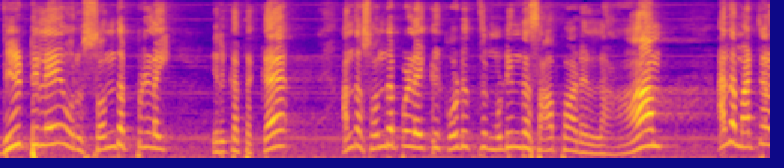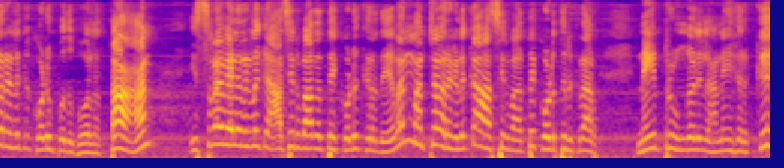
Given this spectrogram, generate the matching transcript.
வீட்டிலே ஒரு சொந்த பிள்ளை இருக்கத்தக்க அந்த சொந்த பிள்ளைக்கு கொடுத்து முடிந்த சாப்பாடெல்லாம் அந்த மற்றவர்களுக்கு கொடுப்பது போலத்தான் இஸ்ரவேலர்களுக்கு ஆசீர்வாதத்தை கொடுக்கிற தேவன் மற்றவர்களுக்கு ஆசீர்வாதத்தை கொடுத்திருக்கிறார். நேற்று உங்களில் அநேகருக்கு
